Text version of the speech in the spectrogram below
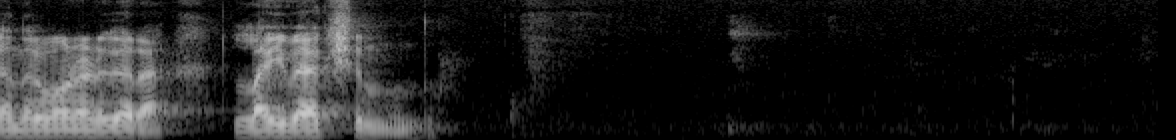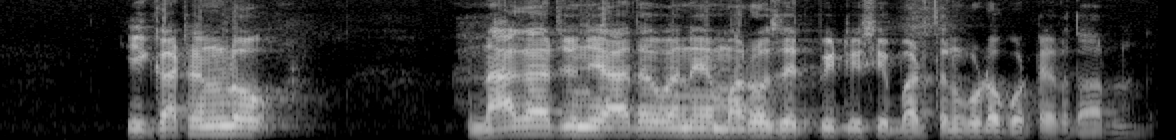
చంద్రబాబు నాయుడు గారు లైవ్ యాక్షన్ ముందు. ఈ ఘటనలో నాగార్జున యాదవ్ అనే మరో జెడ్పీటీసీ భర్తను కూడా కొట్టారు దారుణంగా.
